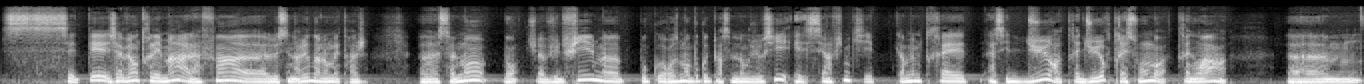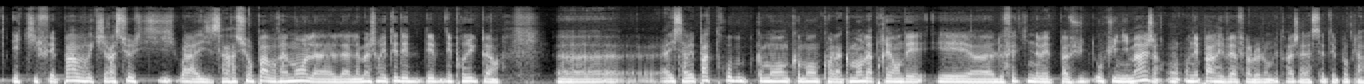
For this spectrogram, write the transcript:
c'était, j'avais entre les mains à la fin euh, le scénario d'un long métrage. Euh, seulement, bon, tu as vu le film, beaucoup, heureusement beaucoup de personnes l'ont vu aussi, et c'est un film qui est quand même très, assez dur, très dur, très sombre, très noir euh, et qui fait pas, qui rassure, qui, voilà, ça rassure pas vraiment la, la, la majorité des, des, des producteurs. Euh, ils savaient pas trop comment l'appréhender et euh, le fait qu'ils n'avaient pas vu aucune image, on n'est pas arrivé à faire le long métrage à cette époque-là.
